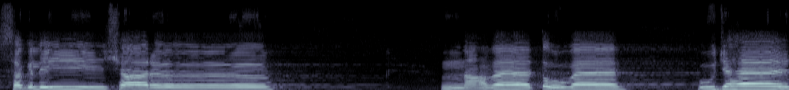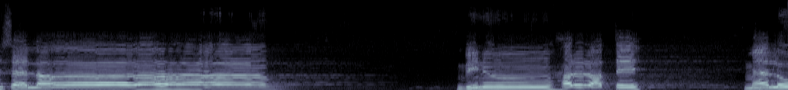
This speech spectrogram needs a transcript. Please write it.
ਸਗਲੀ ਸ਼ਾਰ। ਨਾਵੇ ਧੋਵੇ ਪੂਜੈ ਸੈਲਾ। ਬਿਨ ਹਰ ਰਾਤੇ ਮੈਲੋ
